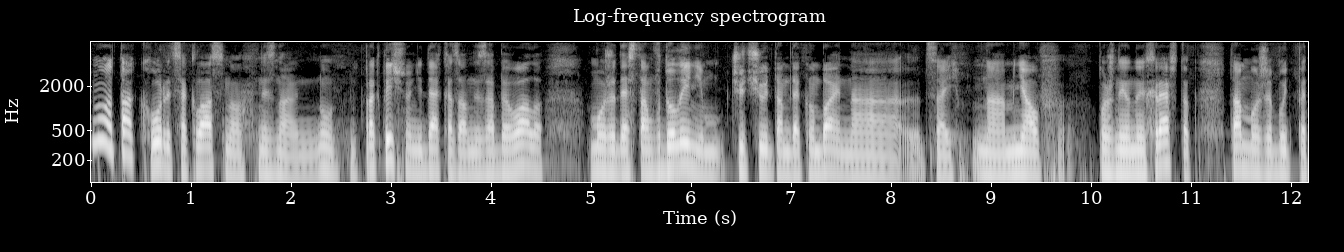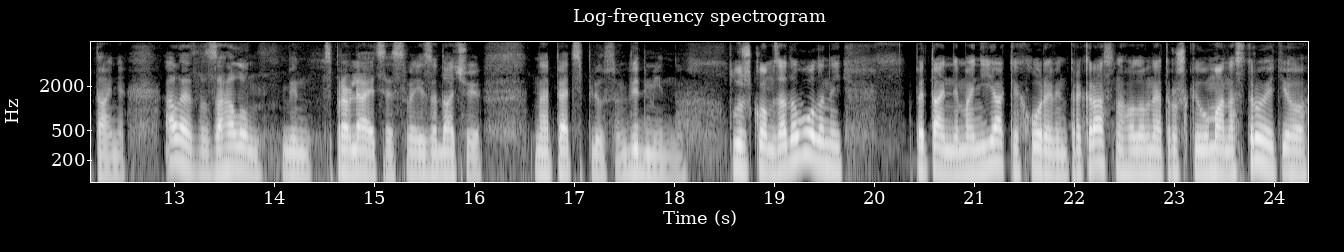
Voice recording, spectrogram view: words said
Ну, а так, ориться класно, не знаю. Ну, практично ніде казав, не забивало. Може, десь там в долині, чуть-чуть там, де комбайн на цей намняв пожнивних решток, там може бути питання. Але загалом він справляється зі своєю задачею на 5 з плюсом, відмінно. Плужком задоволений. Питань немає ніяких, хоре він прекрасно. Головне трошки ума настроїть його.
